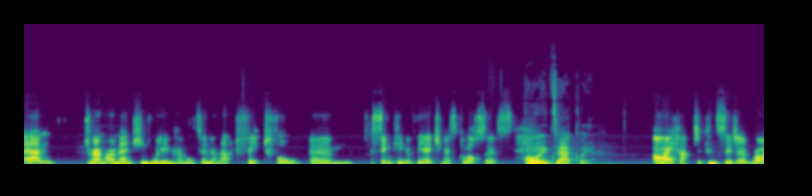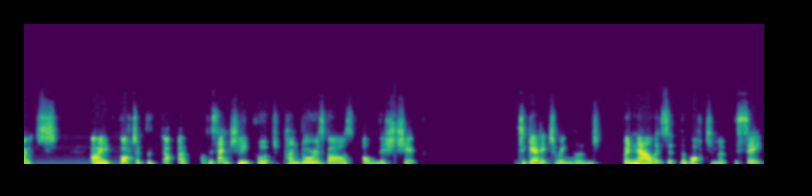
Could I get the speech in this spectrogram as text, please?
Um, do you remember I mentioned William Hamilton and that fateful um, sinking of the HMS Colossus? Oh, exactly. I had to consider right I've got to, I've essentially put Pandora's vase on this ship to get it to England, but now it's at the bottom of the sea.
